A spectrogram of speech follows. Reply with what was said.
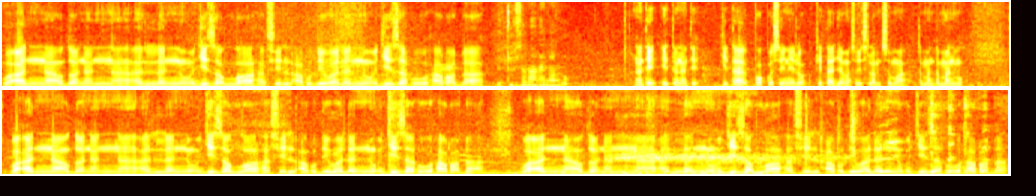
wa anna dhananna an lan nu'jiza Allah fil ardi wa lan nu'jizahu haraba Itu di sana ada yang ganggu. nanti itu nanti Kita fokus ini loh kita ajak masuk Islam semua teman-temanmu. Wa anna dhananna an lan nu'jiza Allah fil ardi wa lan nu'jizahu haraba. Wa anna dhananna an lan nu'jiza Allah fil ardi wa lan nu'jizahu haraba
